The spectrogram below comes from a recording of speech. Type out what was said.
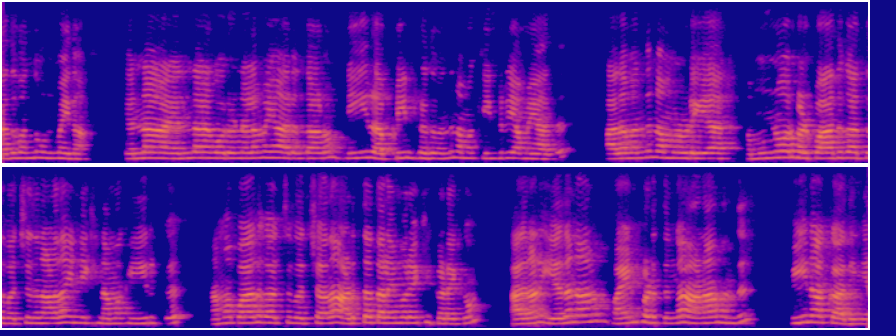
அது வந்து உண்மைதான். என்ன எந்த ஒரு நிலைமையா இருந்தாலும் நீர் அப்படின்றது வந்து நமக்கு இன்றி அமையாது அத வந்து நம்மளுடைய முன்னோர்கள் பாதுகாத்து வச்சதுனாலதான் இன்னைக்கு நமக்கு இருக்கு. நம்ம பாதுகாத்து வச்சாதான் அடுத்த தலைமுறைக்கு கிடைக்கும். அதனால எதனாலும் பயன்படுத்துங்க. ஆனா வந்து வீணாக்காதீங்க.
